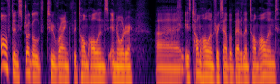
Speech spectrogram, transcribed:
often struggled to rank the Tom Hollands in order. Uh, is Tom Holland, for example, better than Tom Holland?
